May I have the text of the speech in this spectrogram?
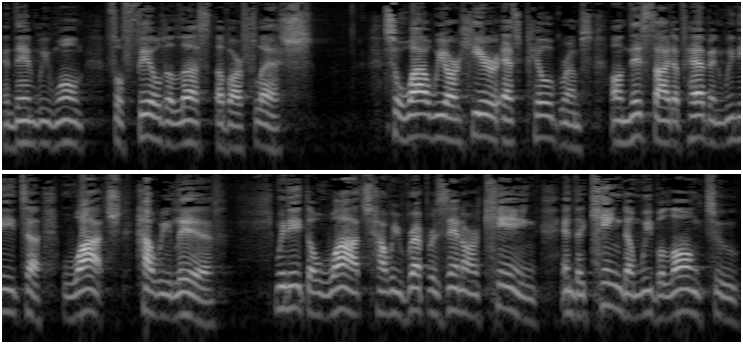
And then we won't fulfill the lust of our flesh. So while we are here as pilgrims on this side of heaven, we need to watch how we live. We need to watch how we represent our King and the kingdom we belong to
